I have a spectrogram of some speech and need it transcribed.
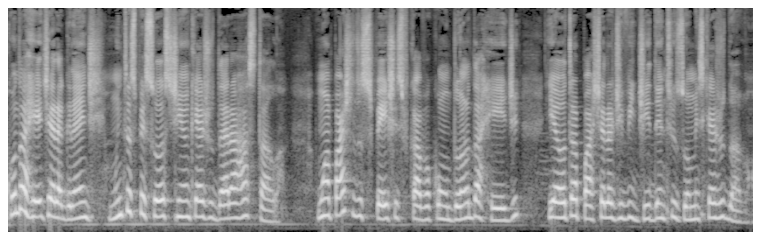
Quando a rede era grande, muitas pessoas tinham que ajudar a arrastá-la. Uma parte dos peixes ficava com o dono da rede e a outra parte era dividida entre os homens que ajudavam.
